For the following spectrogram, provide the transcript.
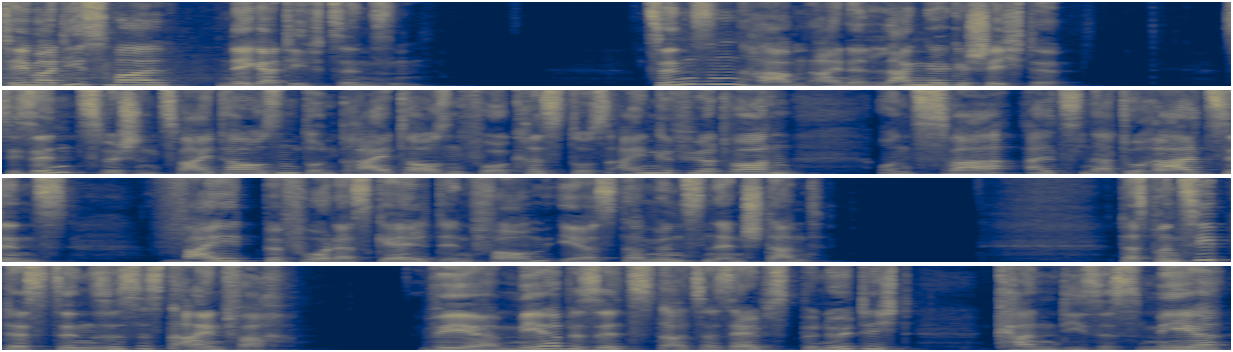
Thema diesmal Negativzinsen. Zinsen haben eine lange Geschichte. Sie sind zwischen 2000 und 3000 vor Christus eingeführt worden, und zwar als Naturalzins, weit bevor das Geld in Form erster Münzen entstand. Das Prinzip des Zinses ist einfach. Wer mehr besitzt, als er selbst benötigt, kann dieses Mehr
